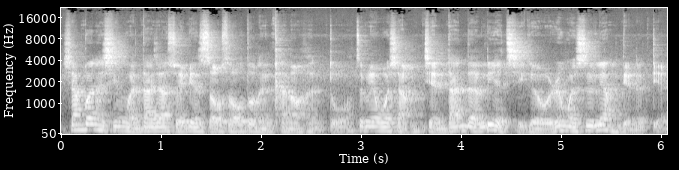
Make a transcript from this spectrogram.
相关的新闻，大家随便搜搜都能看到很多。这边我想简单的列几个我认为是亮点的点，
